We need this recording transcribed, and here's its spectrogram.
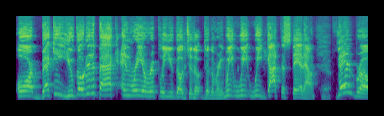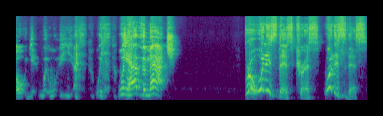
or Becky, you go to the back, and Rhea Ripley, you go to the to the ring. We we we got the stare down. Yeah. Then, bro, we, we, we we have the match. Bro, what is this, Chris? What is this?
